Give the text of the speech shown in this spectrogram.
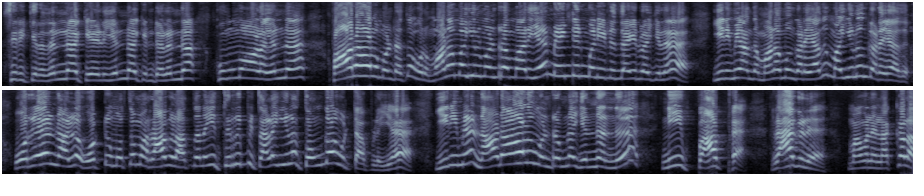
சிரிக்கிறது என்ன கேலி என்ன கிண்டல் என்ன கும்மாளம் என்ன பாராளுமன்றத்தை ஒரு மனமயில் மன்றம் மாதிரியே மெயின்டைன் பண்ணிட்டு தயிர் வைக்கல. இனிமே அந்த மனமும் கிடையாது மயிலும் கிடையாது. ஒரே நாளில் ஒட்டு மொத்தமாக ராகுல் அத்தனையும் திருப்பி தலையில தொங்க விட்டாப்லையே இனிமே நாடாளுமன்றம்னா என்னன்னு நீ பார்ப்ப ராகுல் அவனை நக்கலா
